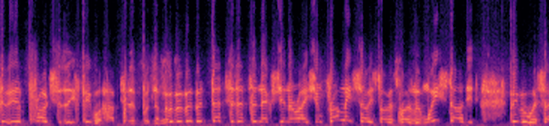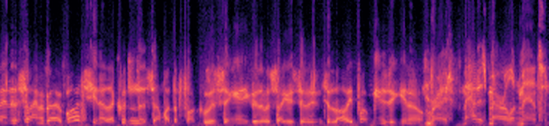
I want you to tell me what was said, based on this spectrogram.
the, the approach that these people have to the, but, but, but, but that's that's the next generation from me. So it's like I suppose when we started, people were saying the same about us. You know, they couldn't understand what the fuck we were singing because they were so used to listening to lollipop music. You know. Right. How does Marilyn Manson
